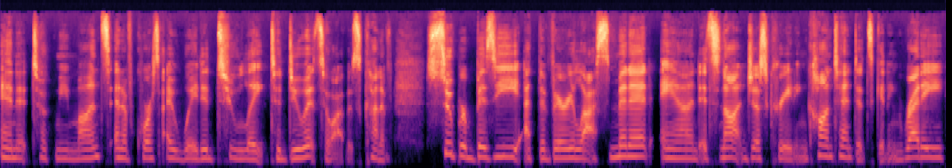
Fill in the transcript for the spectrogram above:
and it took me months. And of course, I waited too late to do it. So I was kind of super busy at the very last minute. And it's not just creating content, it's getting ready.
